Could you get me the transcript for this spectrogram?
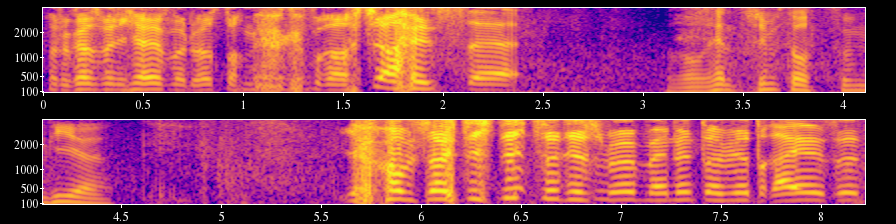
Aber du kannst mir nicht helfen, weil du hast noch mehr gebracht. Scheiße! Warum rennst schwimmst du auch zu mir? Ja, warum sollte ich nicht zu dir schwimmen, wenn hinter mir drei sind?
